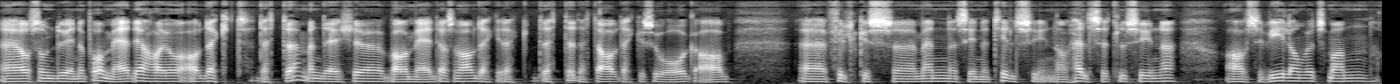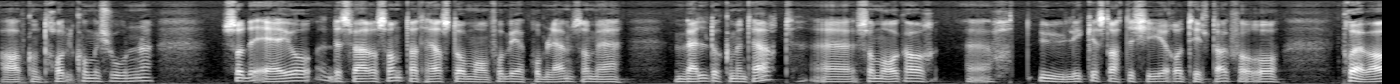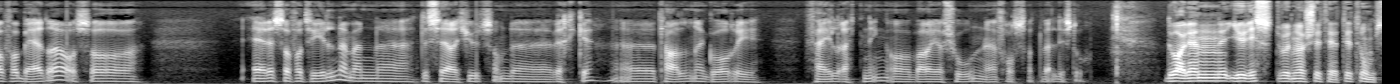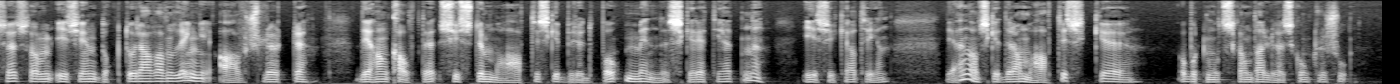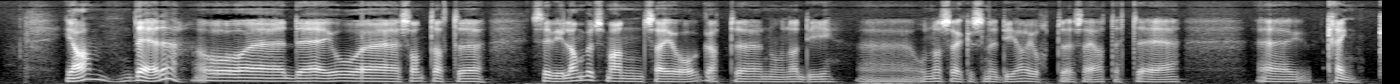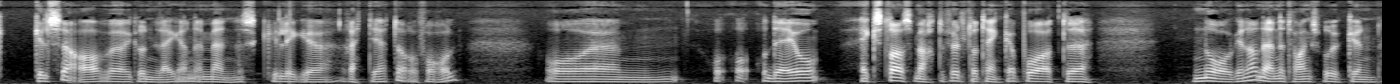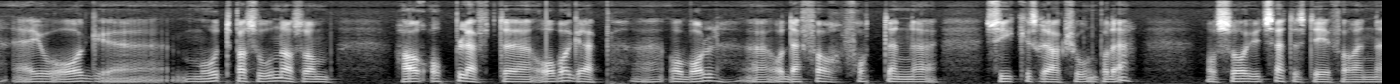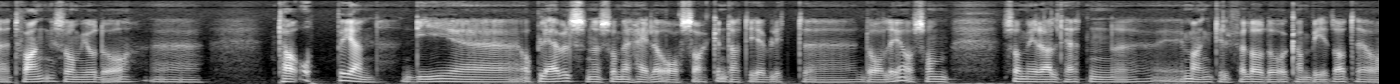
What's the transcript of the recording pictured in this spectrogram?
Eh, og som du er inne på, media har jo avdekt dette, men det er ikke bare media som avdekker dette. Dette avdekkes jo òg av eh, fylkesmennene sine tilsyn, av Helsetilsynet, av Sivilombudsmannen, av kontrollkommisjonene. Så det er jo dessverre sånn at her står vi overfor et problem som er vel dokumentert, eh, som òg har eh, hatt ulike strategier og tiltak for å prøve å forbedre. og så er det så fortvilende, men uh, det ser ikke ut som det virker. Uh, tallene går i feil retning, og variasjonen er fortsatt veldig stor. Du har en jurist ved Universitetet i Tromsø som i sin doktoravhandling avslørte det han kalte systematiske brudd på menneskerettighetene i psykiatrien. Det er en ganske dramatisk uh, og bortimot skandaløs konklusjon. Ja, det er det. Og eh, det er jo sånn at eh, Sivilombudsmannen sier òg at noen av de undersøkelsene de har gjort, sier at dette er krenkelse av grunnleggende menneskelige rettigheter og forhold. Og, og, og, det er jo ekstra smertefullt å tenke på at noen av denne tvangsbruken er jo òg eh, mot personer som har opplevd eh, overgrep eh, og vold, eh, og derfor fått en eh, psykisk reaksjon på det. Og så utsettes de for en eh, tvang som jo da tar opp igjen de opplevelsene som er hele årsaken til at de er blitt dårlige, og som, som i realiteten i mange tilfeller da kan bidra til å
